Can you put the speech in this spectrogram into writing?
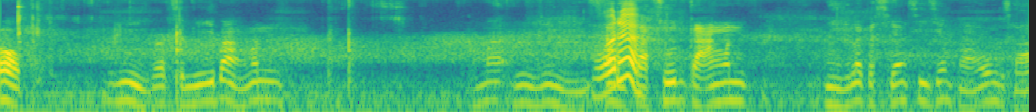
รอบนี่รัศมีบ้างมันประมานี่นี่นี่จากศูนย์กลางมันนี่แล้วก็เสียงสี่เสียงหาองศา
